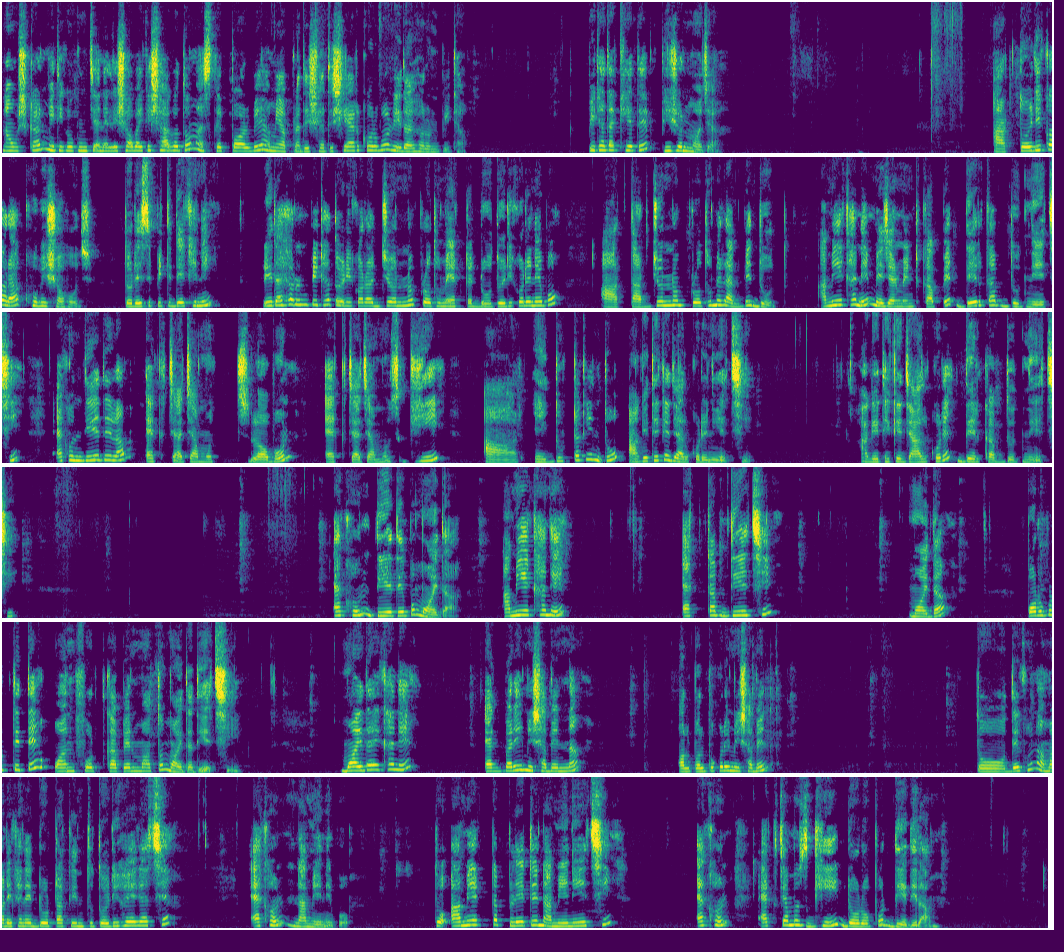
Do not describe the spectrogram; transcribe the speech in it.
নমস্কার মিথি কুকিং চ্যানেলে সবাইকে স্বাগতম। আজকের পর্বে আমি আপনাদের সাথে শেয়ার করব হৃদয়হরণ পিঠা। পিঠাটা খেতে ভীষণ মজা। আর তৈরি করা খুবই সহজ। তো রেসিপিটি দেখে নিই। হৃদয়হরণ পিঠা তৈরি করার জন্য প্রথমে একটা ডো তৈরি করে নেব। আর তার জন্য প্রথমে লাগবে দুধ। আমি এখানে মেজারমেন্ট কাপের দেড় কাপ দুধ নিয়েছি। এখন দিয়ে দিলাম এক চা চামচ লবণ, এক চা চামচ ঘি আর এই দুধটা কিন্তু আগে থেকে জাল করে নিয়েছি। আগে থেকে জাল করে দেড় কাপ দুধ নিয়েছি। এখন দিয়ে দেব ময়দা। আমি এখানে এক কাপ দিয়েছি ময়দা। পরবর্তীতে ওয়ান ফোর্থ কাপের মতো ময়দা দিয়েছি। ময়দা এখানে একবারেই মেশাবেন না। অল্প অল্প করে মেশাবেন। তো দেখুন, আমার এখানে ডোটা কিন্তু তৈরি হয়ে গেছে। এখন নামিয়ে নেব। তো আমি একটা প্লেটে নামিয়ে নিয়েছি। এখন এক চামচ ঘি ডোর ওপর দিয়ে দিলাম।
